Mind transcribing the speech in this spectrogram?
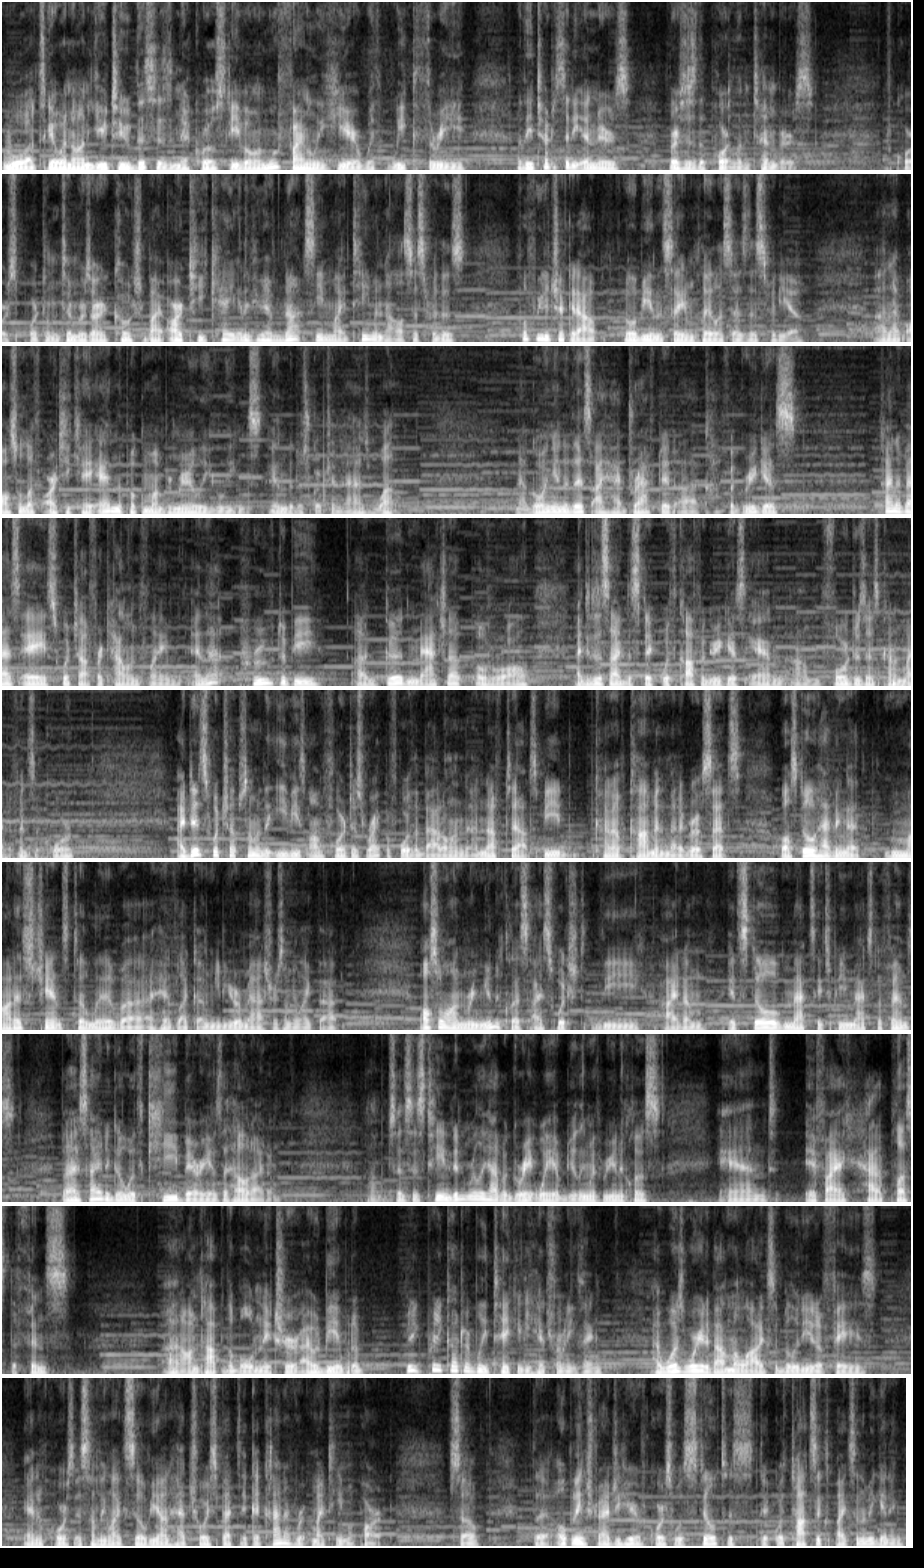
What's going on YouTube? This is NecroStevo and we're finally here with week 3 of the Eterna City Enders versus the Portland Timbers. Of course, Portland Timbers are coached by RTK and if you have not seen my team analysis for this, feel free to check it out. It will be in the same playlist as this video. And I've also left RTK and the Pokemon Premier League links in the description as well. Now going into this, I had drafted uh, Cofagrigus kind of as a switch out for Talonflame, and that proved to be a good matchup overall. I did decide to stick with Cofagrigus and um, Florges as kind of my defensive core. I did switch up some of the EVs on Florges right before the battle, and enough to outspeed kind of common Metagross sets, while still having a modest chance to live a, a hit like a Meteor Mash or something like that. Also on Reuniclus, I switched the item. It's still max HP, max defense, but I decided to go with Kee Berry as the held item. Um, since his team didn't really have a great way of dealing with Reuniclus, and if I had a plus defense uh, on top of the bold nature, I would be able to pretty, pretty comfortably take any hits from anything. I was worried about Milotic's ability to phase, and of course if something like Sylveon had choice specs, it could kind of rip my team apart. So the opening strategy here of course was still to stick with Toxic Spikes in the beginning,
